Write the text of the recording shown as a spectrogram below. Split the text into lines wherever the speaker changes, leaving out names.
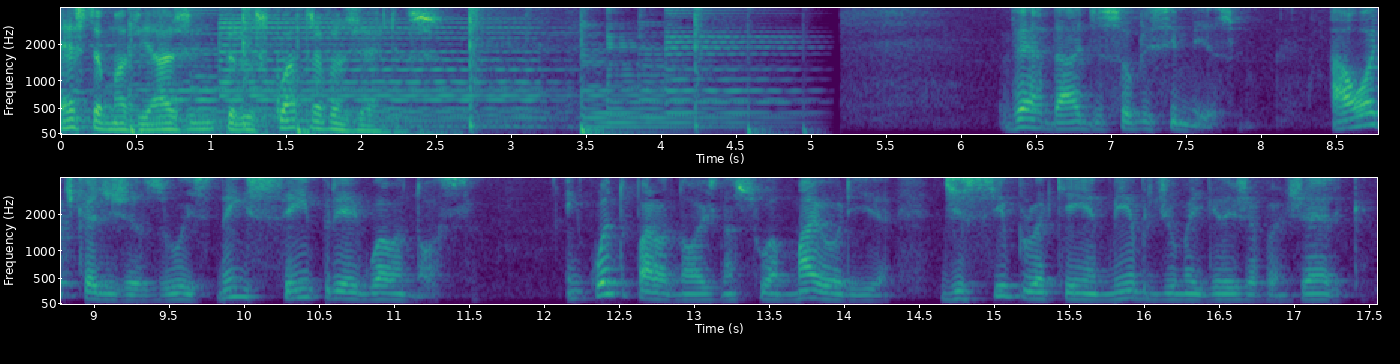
Esta é uma viagem pelos quatro evangelhos.
Verdade sobre si mesmo. A ótica de Jesus nem sempre é igual à nossa. Enquanto para nós, na sua maioria, discípulo é quem é membro de uma igreja evangélica,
